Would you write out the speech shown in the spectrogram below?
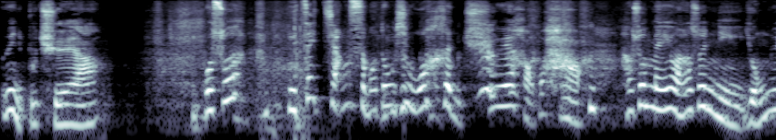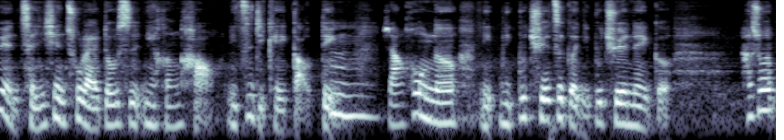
因为你不缺啊。”我说你在讲什么东西？我很缺，好不好？他说没有，他说你永远呈现出来都是你很好，你自己可以搞定。嗯、然后呢，你你不缺这个，你不缺那个。他说：“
